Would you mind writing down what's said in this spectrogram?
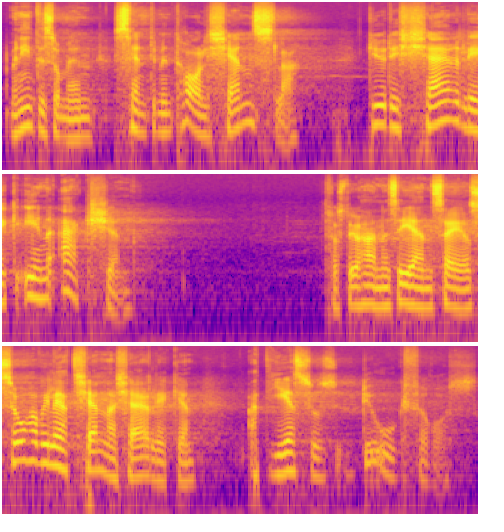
men inte som en sentimental känsla. Gud är kärlek in action. Första Johannes igen säger så har vi lärt känna kärleken att Jesus dog för oss.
